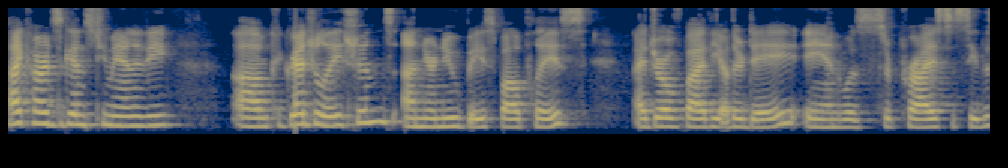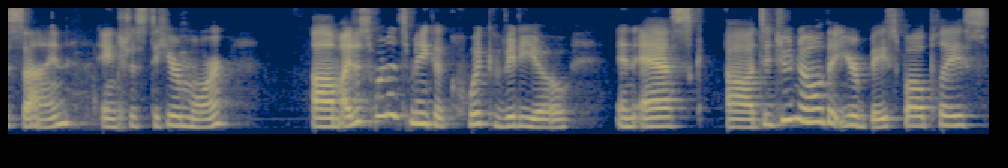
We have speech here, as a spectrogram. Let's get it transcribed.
Hi, Cards Against Humanity. Um, congratulations on your new baseball place. I drove by the other day and was surprised to see the sign, anxious to hear more. Um, I just wanted to make a quick video and ask uh, Did you know that your baseball place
